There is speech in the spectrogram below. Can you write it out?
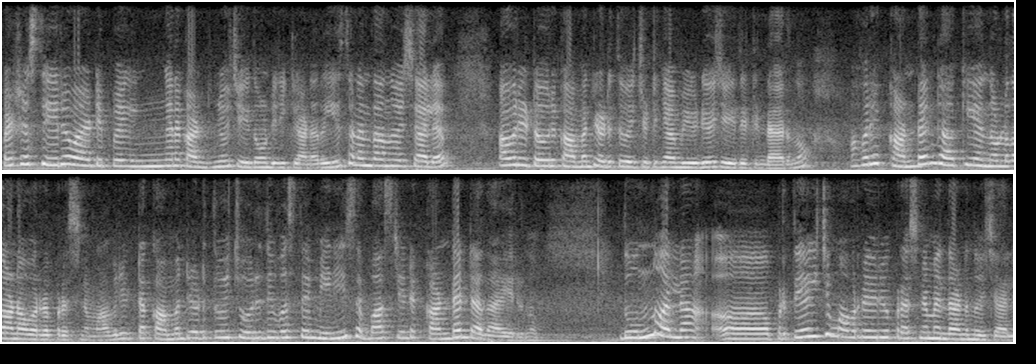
പക്ഷേ സ്ഥിരമായിട്ട് ഇപ്പോൾ ഇങ്ങനെ കണ്ടിന്യൂ ചെയ്തുകൊണ്ടിരിക്കുകയാണ്. റീസൺ എന്താണെന്ന് വെച്ചാൽ അവരിട്ട ഒരു കമന്റ് എടുത്ത് വെച്ചിട്ട് ഞാൻ വീഡിയോ ചെയ്തിട്ടുണ്ടായിരുന്നു. അവരെ കണ്ടന്റ് ആക്കി എന്നുള്ളതാണ് അവരുടെ പ്രശ്നം. അവരിട്ട കമന്റ് എടുത്ത് വെച്ച് ഒരു ദിവസത്തെ മിനി സെബാസ്റ്റ്യന്റെ കണ്ടന്റ് അതായിരുന്നു. ഇതൊന്നുമല്ല പ്രത്യേകിച്ചും അവരുടെ ഒരു പ്രശ്നം എന്താണെന്ന് വെച്ചാൽ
